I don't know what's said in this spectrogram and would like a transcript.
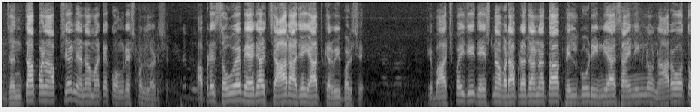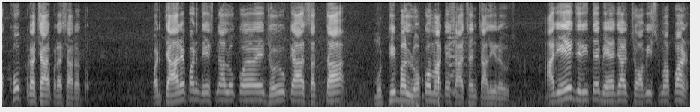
જનતા પણ આપશે ને એના માટે કોંગ્રેસ પણ લડશે. આપણે સૌએ બે હજાર ચાર આજે યાદ કરવી પડશે કે વાજપેયીજી દેશના વડાપ્રધાન હતા, ફીલ ગુડ ઇન્ડિયા સાઇનિંગનો નારો હતો, ખૂબ પ્રચાર પ્રસાર હતો. પણ ત્યારે પણ દેશના લોકોએ જોયું કે આ સત્તા મુઠ્ઠીબળ લોકો માટે શાસન ચાલી રહ્યું છે. આજે એ જ રીતે બે હજાર ચોવીસમાં પણ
